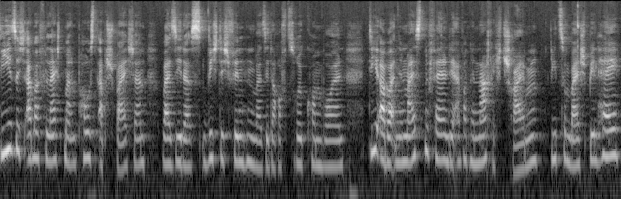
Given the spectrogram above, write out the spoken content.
die sich aber vielleicht mal einen Post abspeichern, weil sie das wichtig finden, weil sie darauf zurückkommen wollen, die aber in den meisten Fällen dir einfach eine Nachricht schreiben, wie zum Beispiel, hey,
